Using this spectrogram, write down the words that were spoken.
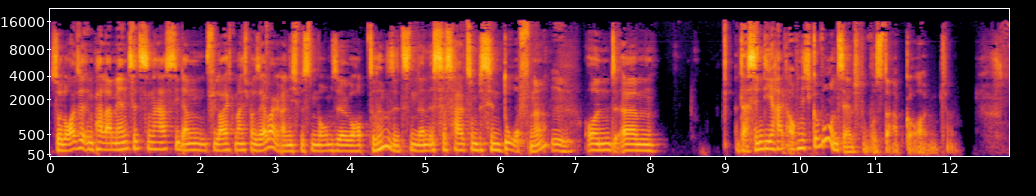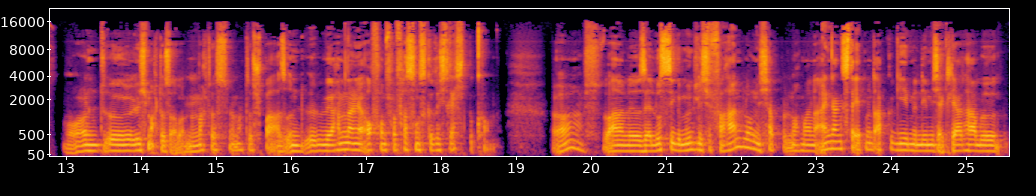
so Leute im Parlament sitzen hast, die dann vielleicht manchmal selber gar nicht wissen, warum sie da überhaupt drin sitzen, dann ist das halt so ein bisschen doof, ne? Und ähm, das sind die halt auch nicht gewohnt, selbstbewusste Abgeordnete. Und äh, ich mache das aber, mir macht das, mir macht das Spaß. Und äh, wir haben dann ja auch vom Verfassungsgericht Recht bekommen. Ja, es war eine sehr lustige mündliche Verhandlung. Ich habe nochmal ein Eingangsstatement abgegeben, in dem ich erklärt habe,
